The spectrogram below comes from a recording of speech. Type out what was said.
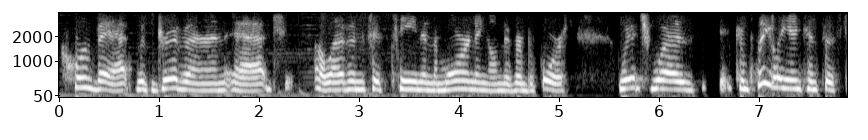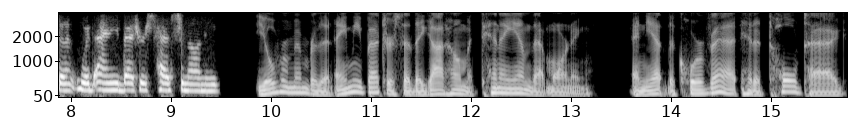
Corvette was driven at 11:15 in the morning on November 4th, which was completely inconsistent with Amy Boettcher's testimony. You'll remember that Amy Boettcher said they got home at 10 a.m. that morning, and yet the Corvette hit a toll tag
